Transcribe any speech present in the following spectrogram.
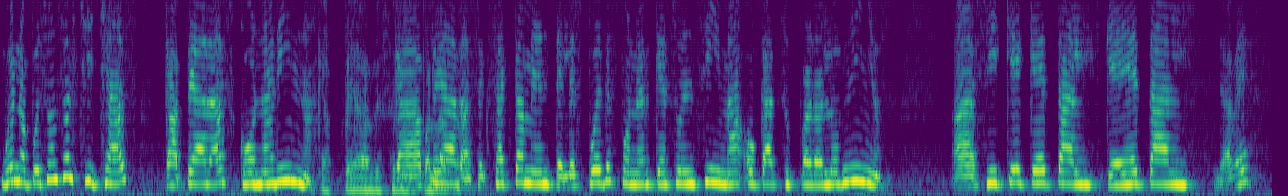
Bueno, pues son salchichas capeadas con harina. Capeadas. Capeadas, exactamente. Les puedes poner queso encima o katsu para los niños. Así que, ¿qué tal? ¿Qué tal? ¿Ya ves?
